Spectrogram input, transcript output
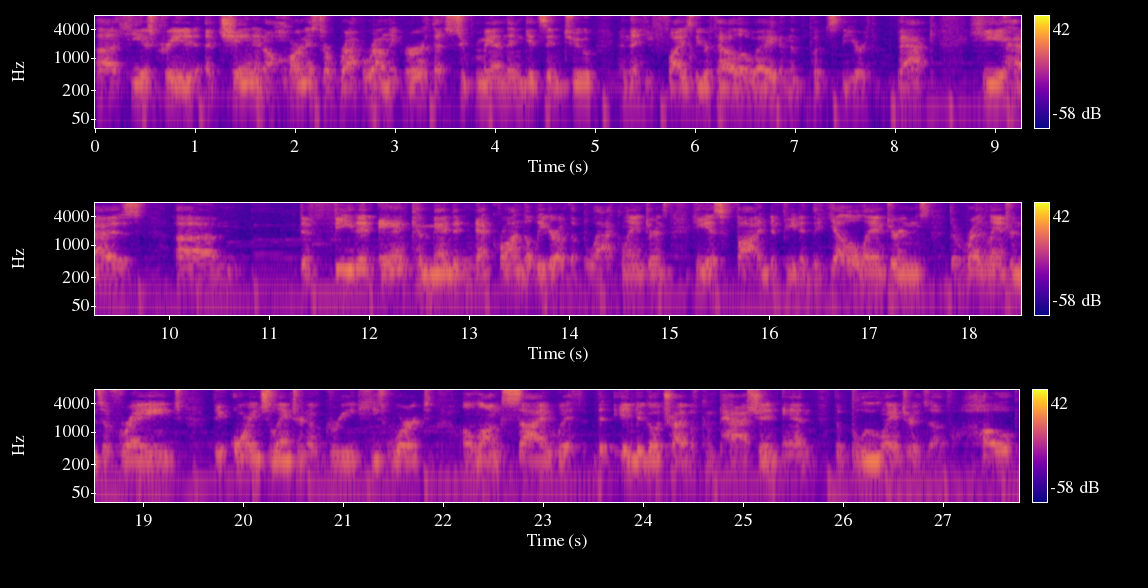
Uh, he has created a chain and a harness to wrap around the earth that Superman then gets into, and then he flies the earth out of the way and then puts the earth back. He has um, defeated and commanded Nekron, the leader of the Black Lanterns. He has fought and defeated the Yellow Lanterns, the Red Lanterns of Rage, the Orange Lantern of Greed. He's worked alongside with the Indigo Tribe of Compassion and the Blue Lanterns of Hope.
